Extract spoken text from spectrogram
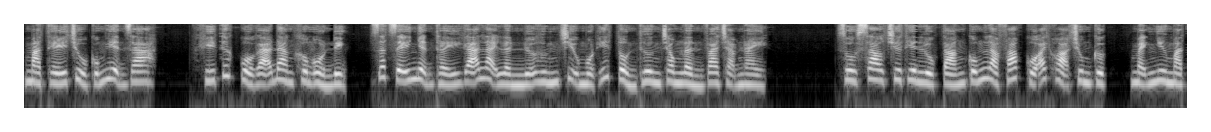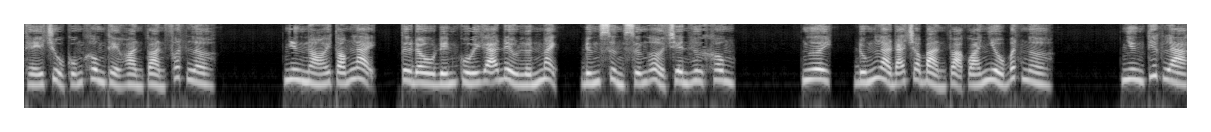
mà thế chủ cũng hiện ra, khí tức của gã đang không ổn định, rất dễ nhận thấy gã lại lần nữa hứng chịu một ít tổn thương trong lần va chạm này. Dù sao chư thiên lục táng cũng là pháp của ách họa trung cực, mạnh như mà thế chủ cũng không thể hoàn toàn phớt lờ. Nhưng nói tóm lại, từ đầu đến cuối gã đều lớn mạnh, đứng sừng sững ở trên hư không. Ngươi, đúng là đã cho bản tỏa quá nhiều bất ngờ. Nhưng tiếc là,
